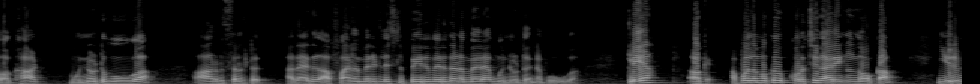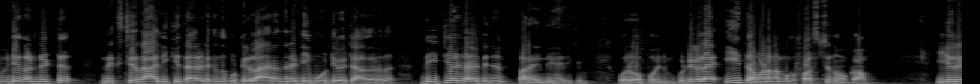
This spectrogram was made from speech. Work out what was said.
work hard മുന്നോട്ട് പോവുക. ആ റിസൾട്ട് അതായത് ആ ഫൈനൽ മെറിറ്റ് ലിസ്റ്റിൽ പേര് വരുന്നിടം വരെ മുന്നോട്ട് തന്നെ പോവുക. ക്ലിയർ ഓക്കെ അപ്പോൾ നമുക്ക് കുറച്ച് കാര്യങ്ങൾ നോക്കാം. ഈ ഒരു വീഡിയോ കണ്ടിട്ട് നെക്സ്റ്റ് റാലിക്ക് തയ്യാറെടുക്കുന്ന കുട്ടികൾ ആരും തന്നെ ഡിമോട്ടിവേറ്റ് ആകരുത്. ഡീറ്റെയിൽഡ് ആയിട്ട് ഞാൻ പറയുന്നതായിരിക്കും ഓരോ പോയിന്റും കുട്ടികളെ ഈ തവണ നമുക്ക് ഫസ്റ്റ് നോക്കാം. ഈ ഒരു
